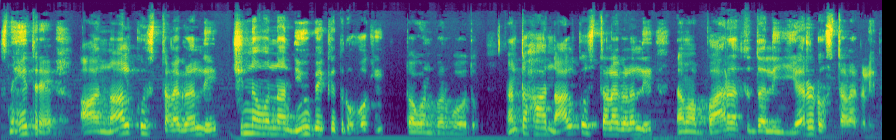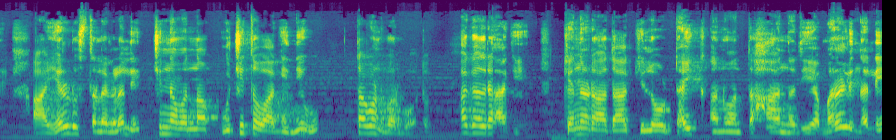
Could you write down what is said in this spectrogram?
ಸ್ನೇಹಿತರೆ, ಆ ನಾಲ್ಕು ಸ್ಥಳಗಳಲ್ಲಿ ಚಿನ್ನವನ್ನ ನೀವು ಬೇಕಿದ್ರು ಹೋಗಿ ತಗೊಂಡು ಬರ್ಬೋದು. ಅಂತಹ ನಾಲ್ಕು ಸ್ಥಳಗಳಲ್ಲಿ ನಮ್ಮ ಭಾರತದಲ್ಲಿ ಎರಡು ಸ್ಥಳಗಳಿದೆ. ಆ ಎರಡು ಸ್ಥಳಗಳಲ್ಲಿ ಚಿನ್ನವನ್ನ ಉಚಿತವಾಗಿ ನೀವು ತಗೊಂಡು ಬರ್ಬೋದು. ಹಾಗಾದ್ರೆ ಹಾಗೆ ಕೆನಡಾದ ಕಿಲೋ ಡೈಕ್ ಅನ್ನುವಂತಹ ನದಿಯ ಮರಳಿನಲ್ಲಿ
